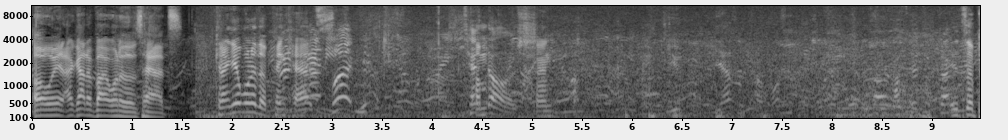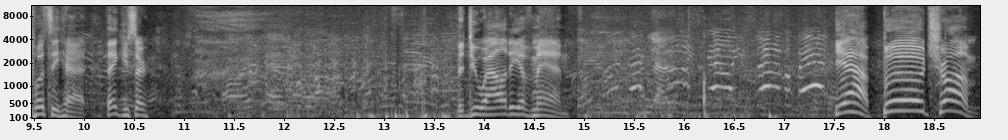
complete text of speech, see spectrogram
Oh wait, I gotta buy one of those hats. Can I get one of the pink hats? Ten dollars. Um, ten. It's a pussy hat. Thank you, sir. The duality of man. Yeah, boo Trump.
